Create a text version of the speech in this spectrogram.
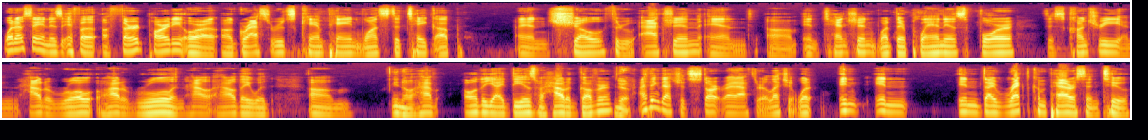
What I'm saying is, if a, a third party or a, a grassroots campaign wants to take up and show through action and um, intention what their plan is for this country and how to rule, how to rule, and how how they would, um, you know, have all the ideas for how to govern. Yeah. I think that should start right after election. What in in in direct comparison to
